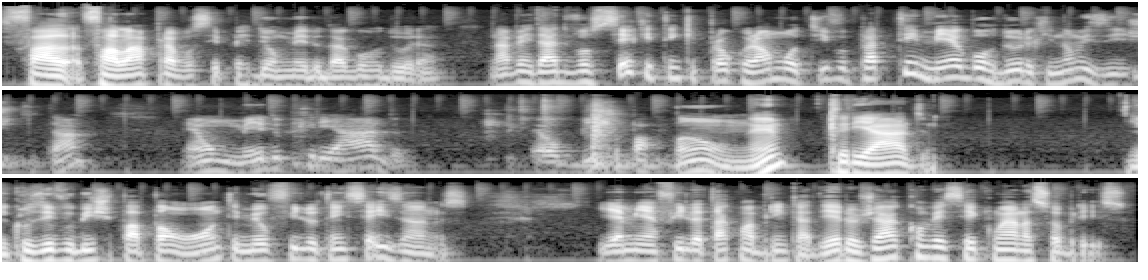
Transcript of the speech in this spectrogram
fal falar para você perder o medo da gordura. Na verdade, você que tem que procurar um motivo para temer a gordura, que não existe, tá? É um medo criado. É o bicho papão, né? Criado. Inclusive o bicho papão ontem, meu filho tem 6 anos. E a minha filha tá com uma brincadeira, eu já conversei com ela sobre isso.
